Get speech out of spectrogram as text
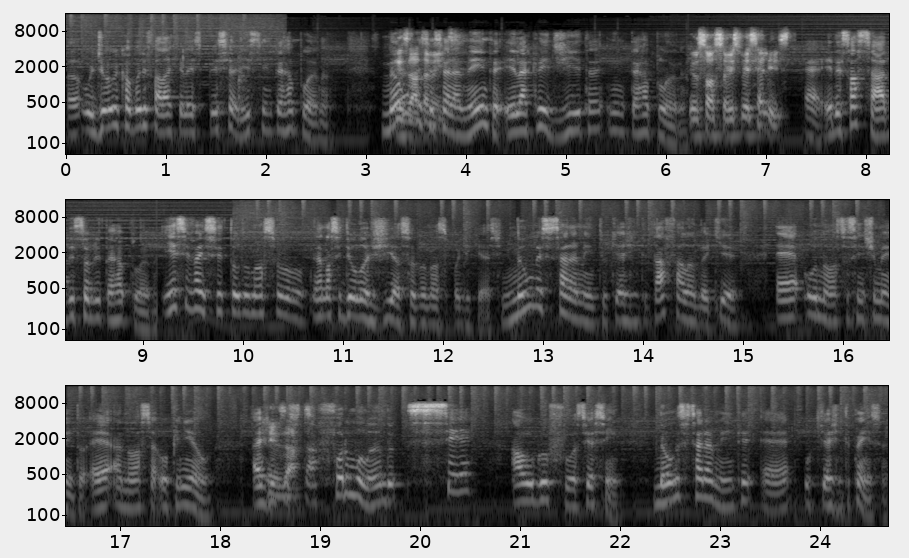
Uh, o Diogo acabou de falar que ele é especialista em Terra plana. Não Exatamente. necessariamente ele acredita em Terra plana. Eu só sou especialista. É, ele só sabe sobre Terra plana. Esse vai ser todo o nosso a nossa ideologia sobre o nosso podcast. Não necessariamente o que a gente está falando aqui é o nosso sentimento, é a nossa opinião. A gente Exato. está formulando se algo fosse assim. Não necessariamente é o que a gente pensa.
